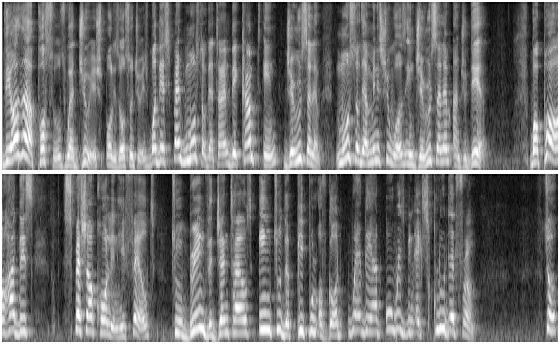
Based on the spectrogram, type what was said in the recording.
The other apostles were Jewish, Paul is also Jewish, but they spent most of their time, they camped in Jerusalem. Most of their ministry was in Jerusalem and Judea. But Paul had this special calling he felt to bring the Gentiles into the people of God where they had always been excluded from. So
